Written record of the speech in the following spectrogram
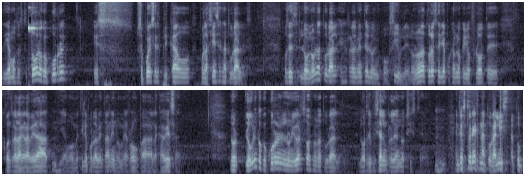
digamos, este, todo lo que ocurre es, se puede ser explicado por las ciencias naturales. Entonces, lo no natural es realmente lo imposible. Lo no natural sería, por ejemplo, que yo flote contra la gravedad, digamos, me tire por la ventana y no me rompa la cabeza. Lo, lo único que ocurre en el universo es lo natural lo artificial en realidad no existe. Entonces tú eres naturalista, tú,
